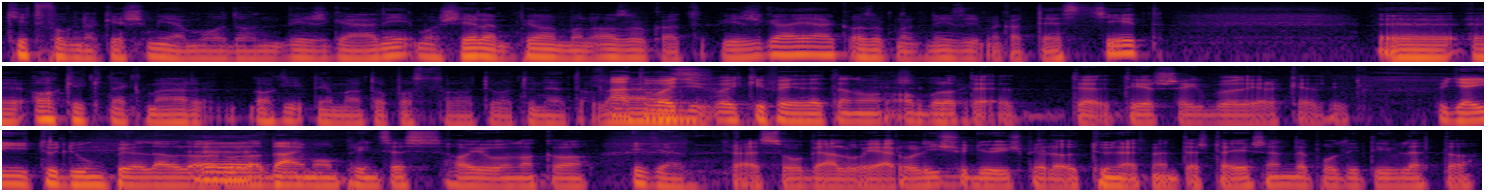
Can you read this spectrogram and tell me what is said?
kit fognak és milyen módon vizsgálni. Most jelen pillanatban azokat vizsgálják, azoknak nézik meg a tesztjét, akiknek már, akiknél már tapasztalható a tünet. A láz. Hát vagy, vagy kifejezetten abból a te, te, térségből érkezik. Ugye így tudunk például arról a Diamond Princess hajónak a Igen. felszolgálójáról is, hogy ő is például tünetmentes teljesen, de pozitív lett a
